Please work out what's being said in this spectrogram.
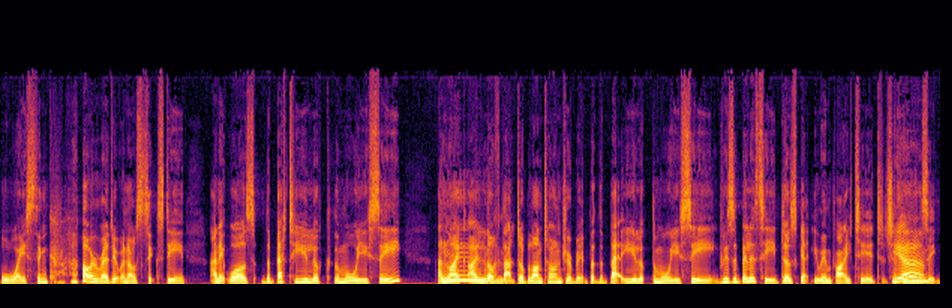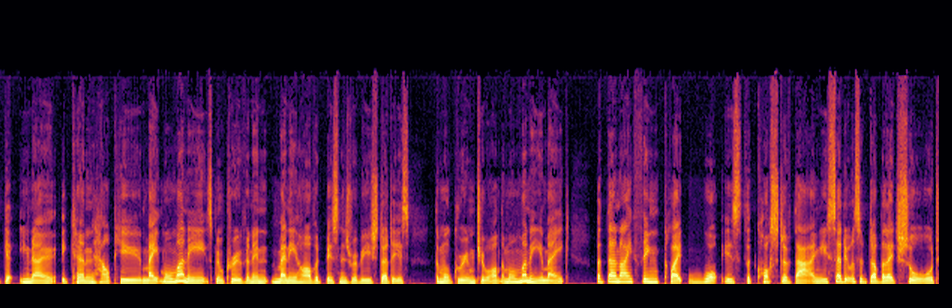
always think about. I read it when I was 16, and it was the better you look, the more you see. And like, I love Mm. that double entendre bit, but the better you look, the more you see. Visibility does get you invited to Yeah. things. It get, you know, it can help you make more money. It's been proven in many Harvard Business Review studies. The more groomed you are, the more money you make. But then I think, like, what is the cost of that? And you said it was a double edged sword.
